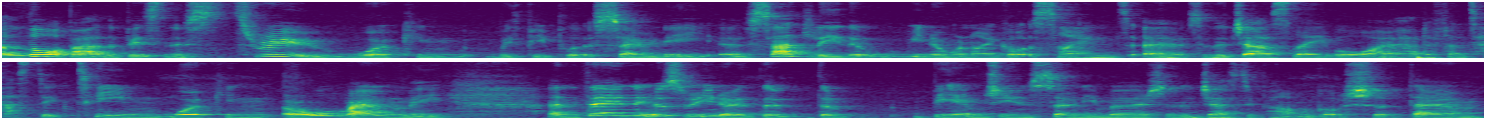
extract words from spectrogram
a lot about the business through working with people at Sony. Uh, sadly, that you know, when I got signed uh, to the jazz label, I had a fantastic team working all around me, and then it was you know the the BMG and Sony merged, and the jazz department got shut down.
